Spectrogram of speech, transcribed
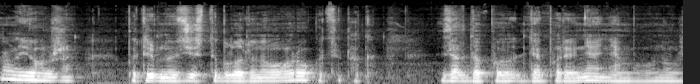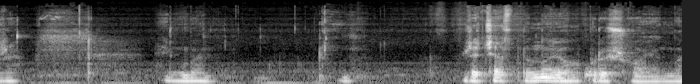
Але його вже потрібно з'їсти було до Нового року, це так взяв для порівняння, бо воно вже якби вже час давно його пройшло, якби.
